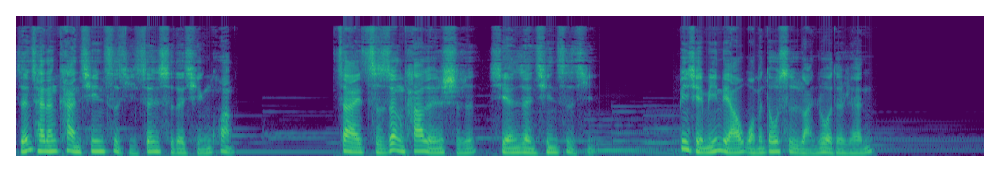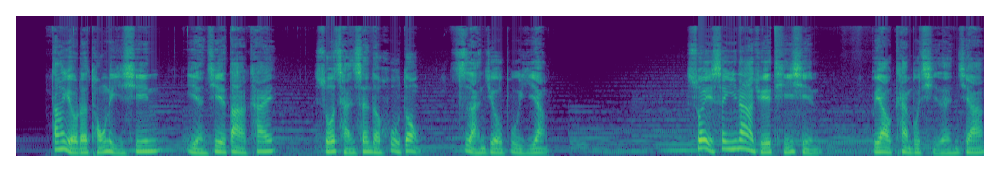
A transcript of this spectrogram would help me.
人才能看清自己真实的情况。在指正他人时，先认清自己，并且明了我们都是软弱的人。当有了同理心，眼界大开，所产生的互动自然就不一样。所以，圣依纳爵提醒：不要看不起人家，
